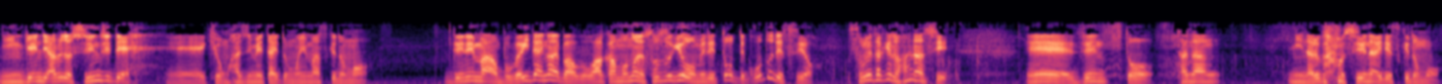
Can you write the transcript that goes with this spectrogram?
人間であると信じて、えー、今日も始めたいと思いますけども。でね、まあ僕が言いたいのはやっぱ若者の卒業おめでとうってことですよ。それだけの話。えー、前途多難になるかもしれないですけども、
